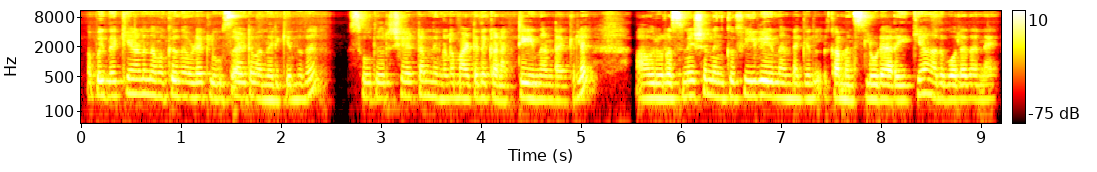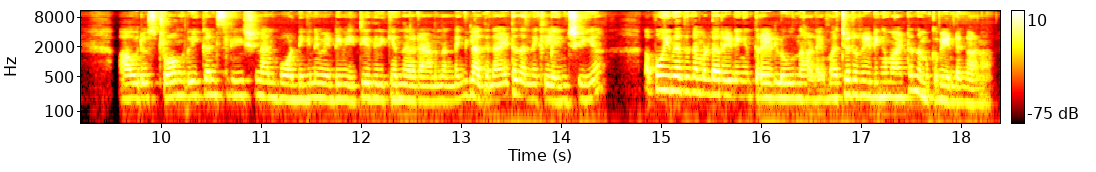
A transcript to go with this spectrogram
അപ്പോൾ ഇതൊക്കെയാണ് നമുക്ക് ഇവിടെ clues ആയിട്ട് വന്നിരിക്കുന്നത്. So തീർച്ചയായിട്ടും നിങ്ങളുമായിട്ട് ഇത് connect ചെയ്യുന്നുണ്ടെങ്കിൽ ആ ഒരു റെസനേഷൻ നിങ്ങൾക്ക് ഫീൽ ചെയ്യുന്നുണ്ടെങ്കിൽ കമൻസിലൂടെ അറിയിക്കുക. അതുപോലെ തന്നെ ആ ഒരു സ്ട്രോങ് റീകൺസിലേഷൻ ആൻഡ് ബോണ്ടിങ്ങിന് വേണ്ടി വെയിറ്റ് ചെയ്തിരിക്കുന്നവരാണെന്നുണ്ടെങ്കിൽ അതിനായിട്ട് തന്നെ ക്ലെയിം ചെയ്യുക. അപ്പോൾ ഇന്നത്തെ നമ്മുടെ റീഡിംഗ് ഇത്രയേ ഉള്ളൂ. നാളെ മറ്റൊരു റീഡിങ്ങുമായിട്ട് നമുക്ക് വീണ്ടും കാണാം.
